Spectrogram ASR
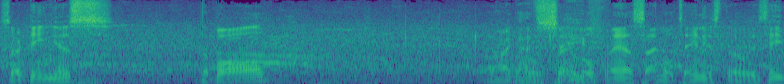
Sardinas, the ball. Oh, I got Oh, it. simul yeah, simultaneous though. Is he?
